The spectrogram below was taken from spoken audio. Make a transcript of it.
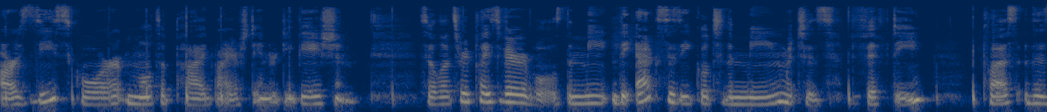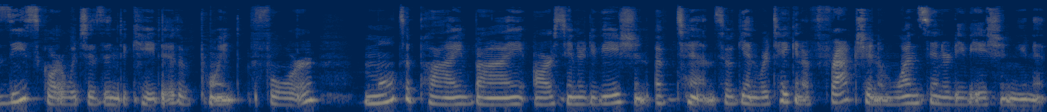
our z-score multiplied by our standard deviation. So let's replace variables. The mean, the x is equal to the mean, which is 50, plus the z-score, which is indicated of 0.4, multiplied by our standard deviation of 10. So again, we're taking a fraction of one standard deviation unit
